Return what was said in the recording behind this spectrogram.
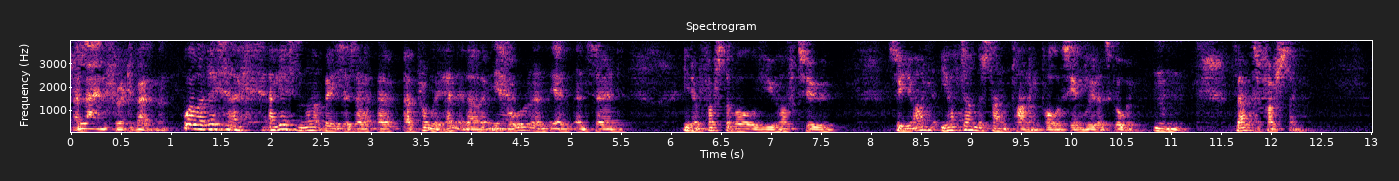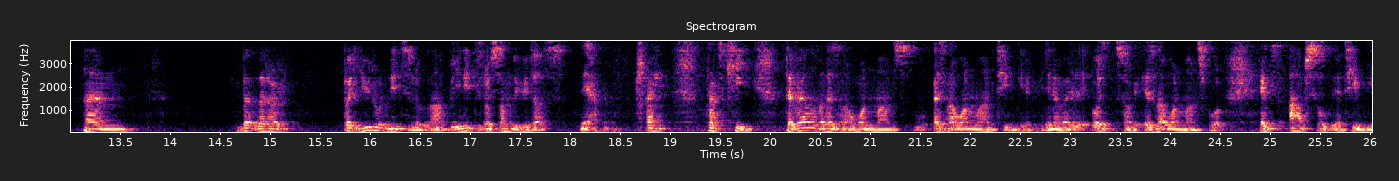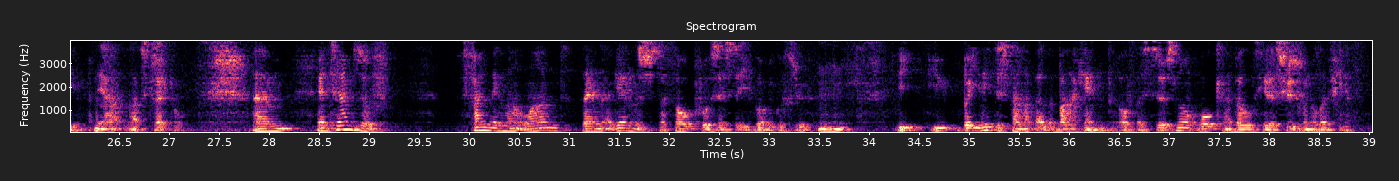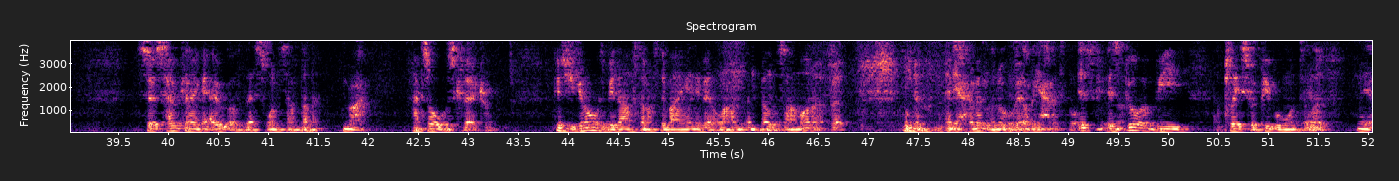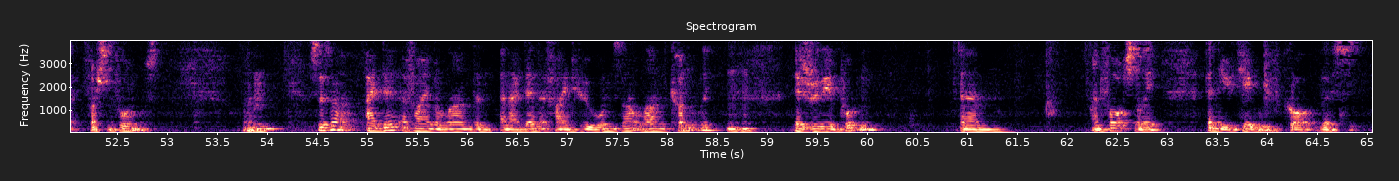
a land for a development? Well, I guess I, I guess on that basis, I, I, I probably hinted at it Yeah, before and, yeah. and, and said, you know, first of all, you have to, so you un, you have to understand planning policy and where it's going. Mm-hmm. So that's the first thing. Um, but there are, but you don't need to know that. But you need to know somebody who does. Yeah. Right, that's key. Development isn't a one man isn't a one man team game. You know, it was sorry, isn't a one man sport. It's absolutely a team game. and Yeah. that- that's critical. Um, in terms of finding that land, then again, there's just a thought process that you've got to go through. You, you, but you need to start at the back end of this. So it's not what can I build here; it's who's going to live here. So it's how can I get out of this once I've done it. Right. That's always critical. Because you can always be daft enough to buy any bit of land and build some on it, but you know, Yeah, it's the middle of nowhere, it's gotta be habitable. It's, it's got to be a place where people want to live, Yeah. first and foremost. Um, so there's that identifying the land and, and identifying who owns that land currently Mm-hmm. is really important. Um, unfortunately, in the UK, we've got this,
